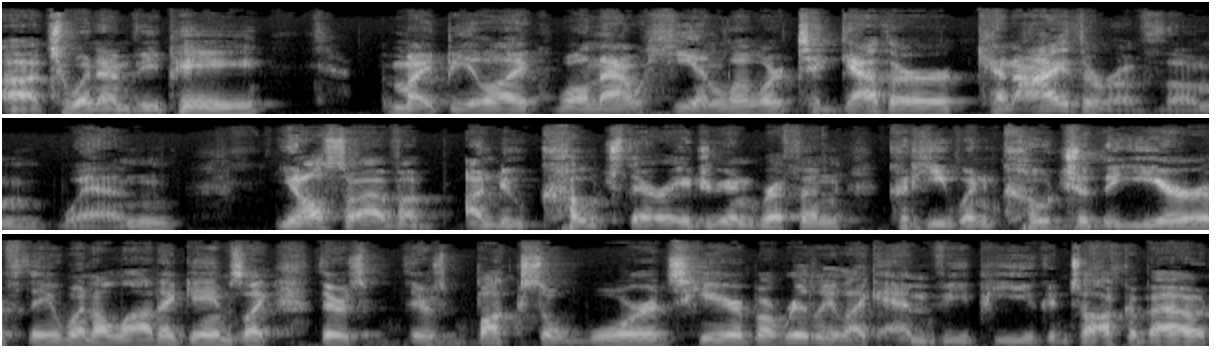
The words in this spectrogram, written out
uh, to win MVP. might be like, well, now he and Lillard together can either of them win? You also have a, a, new coach there, Adrian Griffin. Could he win Coach of the Year if they win a lot of games? Like there's there's Bucks awards here, but really like MVP you can talk about.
